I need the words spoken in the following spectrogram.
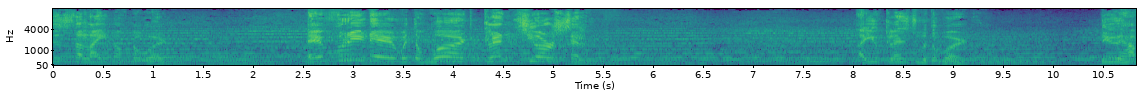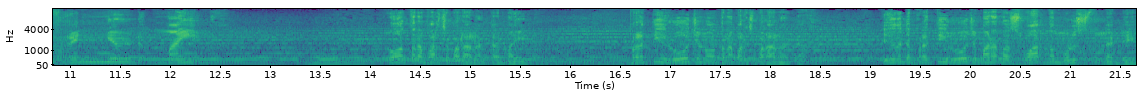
this the line of the word. Every day with the word cleanse your self I you cleansed with the word do you have renewed mind నూతనపరచబడాలంట మైండ్ ప్రతిరోజు నూతనపరచబడాలంట ఎందుకంటే ప్రతిరోజు మనలో స్వార్థం ములుస్తుందండి.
